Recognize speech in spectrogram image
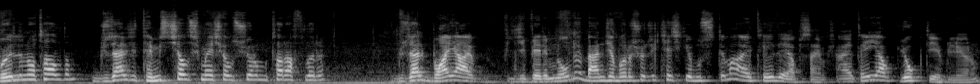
Böyle not aldım. Güzelce temiz çalışmaya çalışıyorum bu tarafları. Güzel bayağı verimli oluyor. Bence Barış Hoca keşke bu sistemi AYT'yi de yapsaymış. AYT'yi yap, yok diye biliyorum.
